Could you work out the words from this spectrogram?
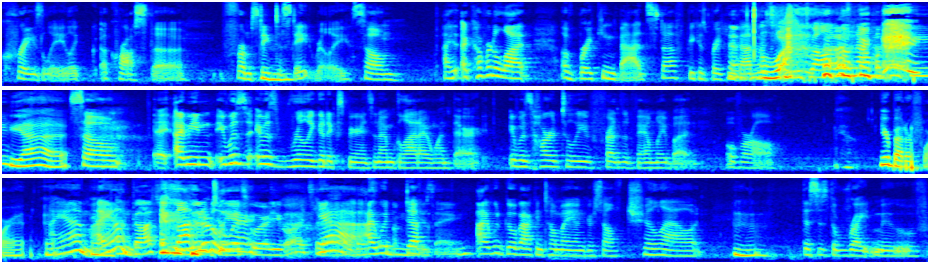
crazily, like across the from state to mm-hmm. state, really. So I, I covered a lot of Breaking Bad stuff because Breaking Bad was huge while I was in Albuquerque. Yeah. So I- I mean, it was it was really good experience, and I'm glad I went there. It was hard to leave friends and family, but overall, yeah, You're better for it. I am. I I am. got It you got me to literally where- to where you are today. Yeah, That's I would definitely. I would go back and tell my younger self, chill out. Mm-hmm. This is the right move.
